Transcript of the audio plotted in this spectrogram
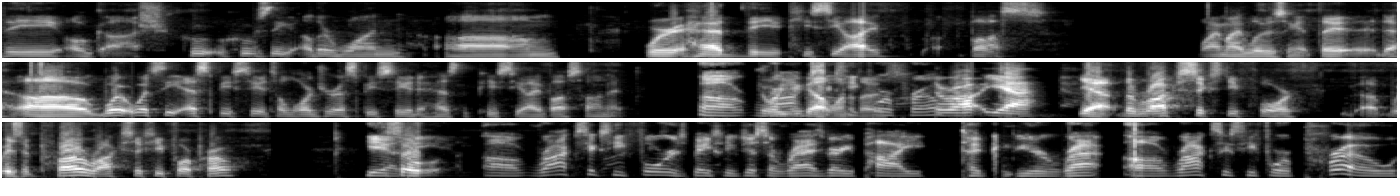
the oh gosh, who who's the other one um, where it had the PCI bus? Why am I losing it? They, uh, what, what's the SBC? It's a larger SBC and it has the PCI bus on it. Uh, Or you got one of those. Pro? The raw, yeah, Yeah, the Rock 64. Uh, is it Pro? Rock 64 Pro? Yeah. So- the, uh, Rock 64 is basically just a Raspberry Pi type computer. Ra- uh, Rock 64 Pro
